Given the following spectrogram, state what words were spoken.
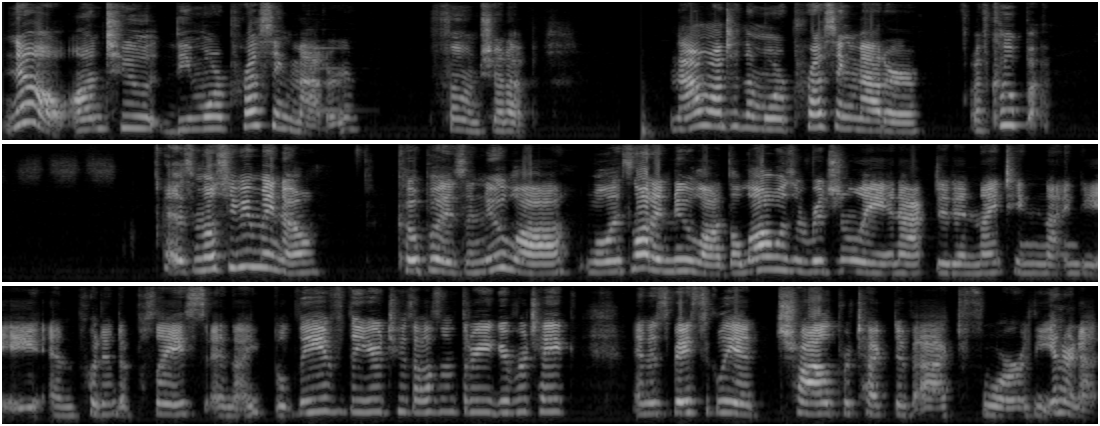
Now, on to the more pressing matter. Phone, shut up. Now on to the more pressing matter of COPPA. As most of you may know, COPPA is a new law. Well, it's not a new law. The law was originally enacted in 1998 and put into place in, I believe, the year 2003, give or take. And it's basically a child protective act for the internet.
